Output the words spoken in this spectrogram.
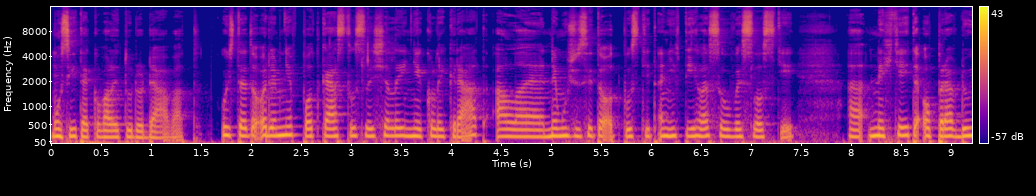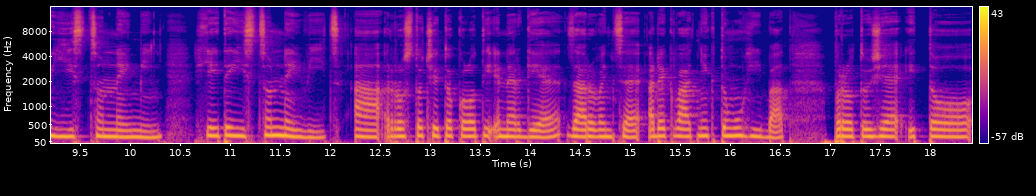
musíte kvalitu dodávat. Už jste to ode mě v podcastu slyšeli několikrát, ale nemůžu si to odpustit ani v téhle souvislosti. Nechtějte opravdu jíst co nejmíň, chtějte jíst co nejvíc a roztočit to kolo té energie, zároveň se adekvátně k tomu hýbat, protože i to,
